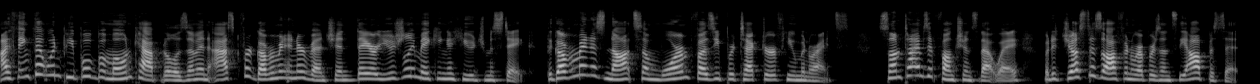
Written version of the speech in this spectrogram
I think that when people bemoan capitalism and ask for government intervention, they are usually making a huge mistake. The government is not some warm, fuzzy protector of human rights. Sometimes it functions that way, but it just as often represents the opposite,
